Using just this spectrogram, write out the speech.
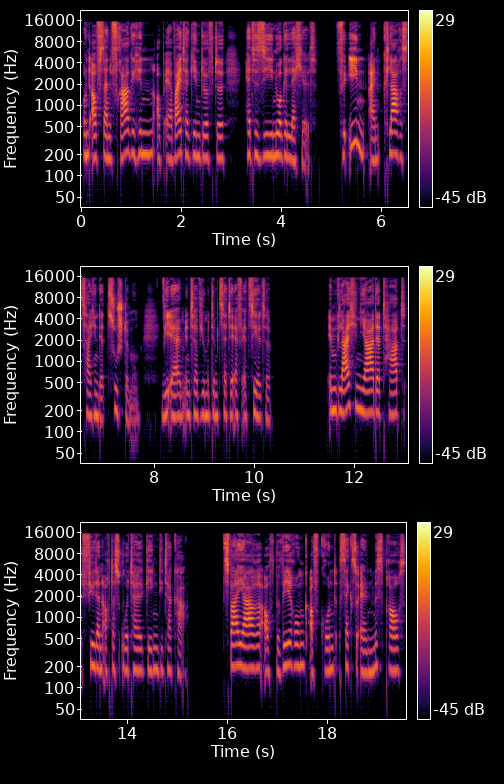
und auf seine Frage hin, ob er weitergehen dürfte, hätte sie nur gelächelt. Für ihn ein klares Zeichen der Zustimmung, wie er im Interview mit dem ZDF erzählte. Im gleichen Jahr der Tat fiel dann auch das Urteil gegen Dieter K. Zwei Jahre auf Bewährung aufgrund sexuellen Missbrauchs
